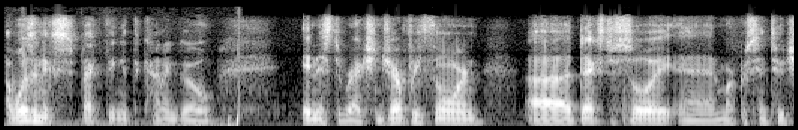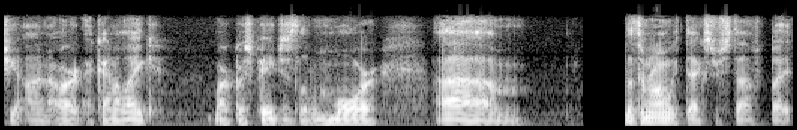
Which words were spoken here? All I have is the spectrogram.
I wasn't expecting it to kind of go in this direction. Geoffrey Thorne uh, Dexter Soy and Marco Santucci on art. I kind of like Marco's pages a little more. Um, nothing wrong with Dexter stuff, but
